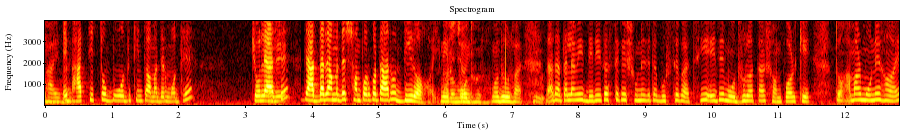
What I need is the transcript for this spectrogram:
ভাই এই ভ্রাতৃত্ব বোধ কিন্তু আমাদের মধ্যে চলে আসে যার দ্বারা আমাদের সম্পর্কটা আরও দৃঢ় হয়। নিশ্চয়ই মধুর হয়। মধুর হয়। দাদা তাহলে আমি দিদির কাছ থেকে শুনে যেটা বুঝতে পারছি এই যে মধুরতা সম্পর্কে তো আমার মনে হয়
